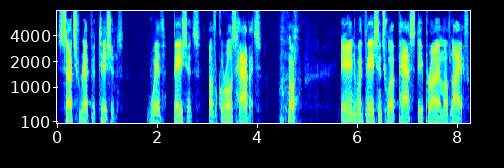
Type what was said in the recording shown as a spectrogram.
such repetitions, with patients of gross habits, oh, and with patients who have passed the prime of life,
